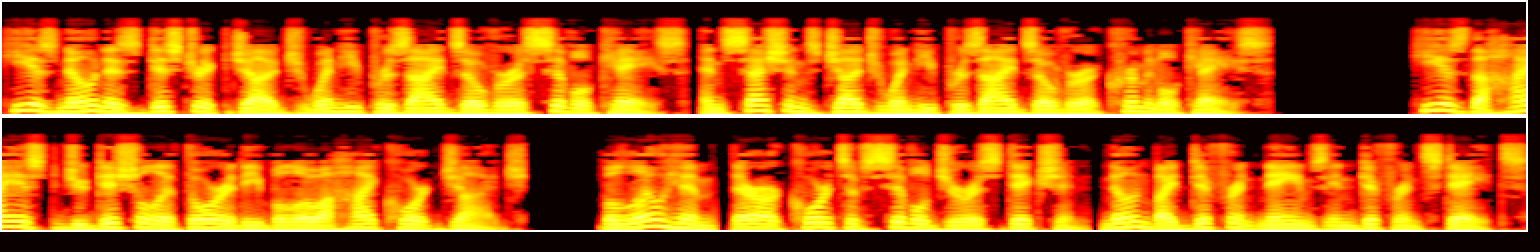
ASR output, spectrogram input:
He is known as district judge when he presides over a civil case, and sessions judge when he presides over a criminal case. He is the highest judicial authority below a high court judge. Below him, there are courts of civil jurisdiction, known by different names in different states.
